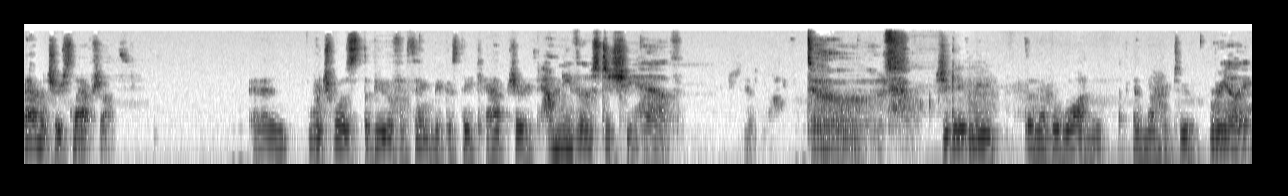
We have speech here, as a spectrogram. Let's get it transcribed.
amateur snapshots. And which was the beautiful thing because they captured. How many of those did she have? had Dude. She gave me the number one and number two. Really?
